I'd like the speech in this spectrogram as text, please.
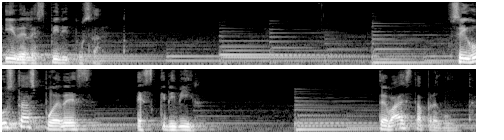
y del Espíritu Santo. Si gustas, puedes escribir. Te va esta pregunta.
